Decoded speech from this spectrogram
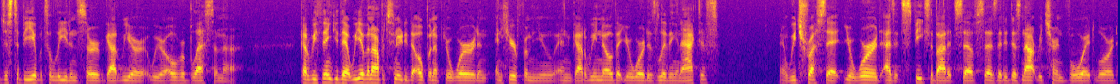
just to be able to lead and serve, God, we are, we are overblessed in that. God, we thank you that we have an opportunity to open up your word and, and hear from you. And God, we know that your word is living and active. And we trust that your word, as it speaks about itself, says that it does not return void, Lord.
